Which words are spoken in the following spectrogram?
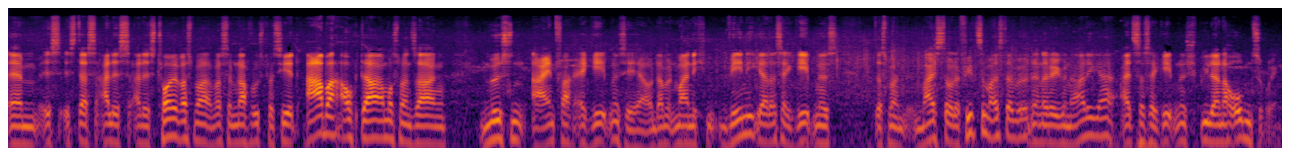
ähm, ist, ist das alles, alles toll, was, man, was im Nachwuchs passiert. Aber auch da muss man sagen, müssen einfach Ergebnisse her. Und damit meine ich weniger das Ergebnis, dass man Meister oder Vizemeister wird in der Regionalliga, als das Ergebnis, Spieler nach oben zu bringen.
